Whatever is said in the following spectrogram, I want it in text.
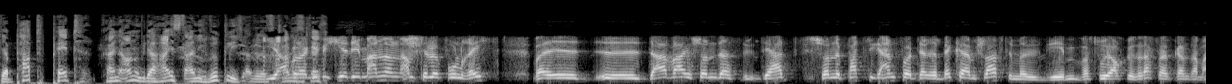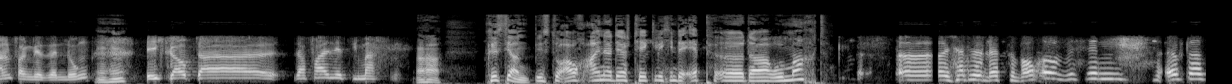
der Pat, Pet, keine Ahnung, wie der heißt eigentlich wirklich. Also das Ja, aber da gebe ich hier dem anderen am Telefon recht, weil äh, da war schon das, der hat schon eine patzige Antwort der Rebecca im Schlafzimmer gegeben, was du ja auch gesagt hast, ganz am Anfang der Sendung. Mhm. Ich glaube, da, da fallen jetzt die Masken. Aha. Christian, bist du auch einer, der täglich in der App äh, da rummacht? Äh, ich hatte letzte Woche ein bisschen öfters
